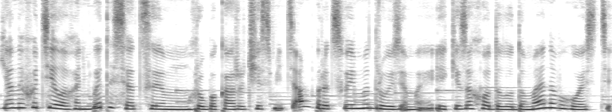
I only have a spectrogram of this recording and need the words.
Я не хотіла ганьбитися цим, грубо кажучи, сміттям перед своїми друзями, які заходили до мене в гості,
